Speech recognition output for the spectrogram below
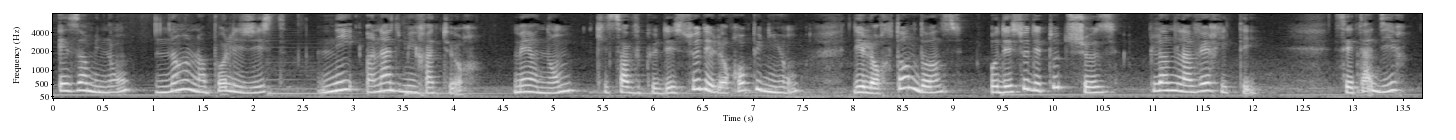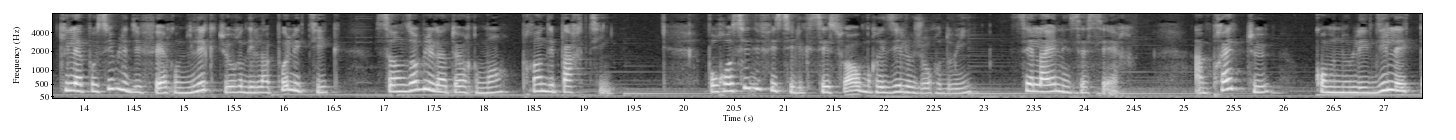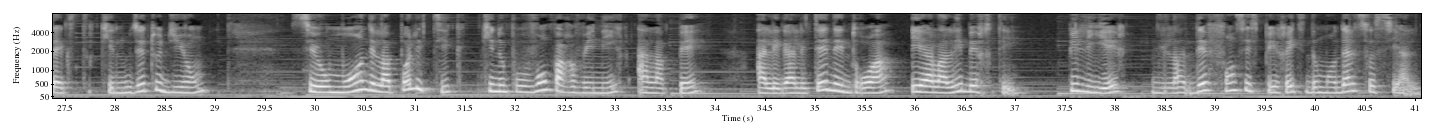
Examinons non un apologiste ni un admirateur, mais un homme qui savent que dessus de leur opinion, de leur tendance, au-dessus de toute chose, plane la vérité. C'est-à-dire qu'il est possible de faire une lecture de la politique sans obligatoirement prendre parti. Pour aussi difficile que ce soit au Brésil aujourd'hui, cela est nécessaire. Après tout, comme nous le dit les textes que nous étudions, c'est au moins de la politique que nous pouvons parvenir à la paix à l'égalité des droits et à la liberté, pilier de la défense spirituelle du modèle social.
